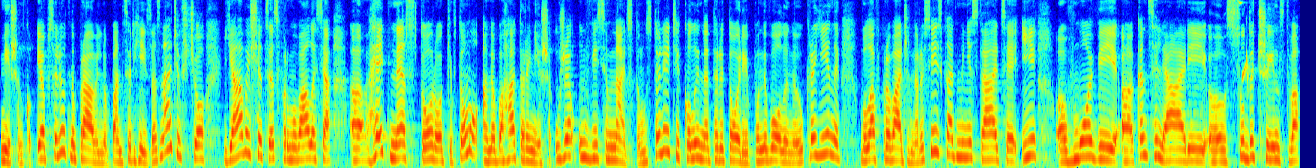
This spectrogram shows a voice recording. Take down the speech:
мішанку. І абсолютно правильно пан Сергій зазначив, що явище це сформувалося е, геть не 100 років тому, а набагато раніше. Уже у 18 столітті, коли на території поневоленої України була впроваджена російська адміністрація, і е, в мові е, канцелярії, е, судочинства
